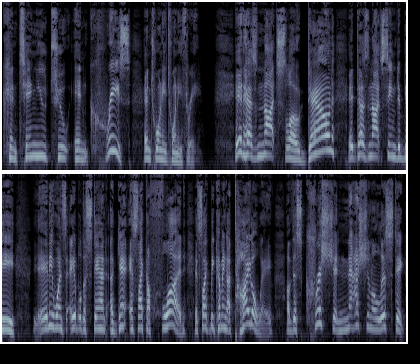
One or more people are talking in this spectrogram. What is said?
continue to increase in 2023. It has not slowed down. It does not seem to be anyone's able to stand again. It's like a flood. It's like becoming a tidal wave of this Christian nationalistic,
